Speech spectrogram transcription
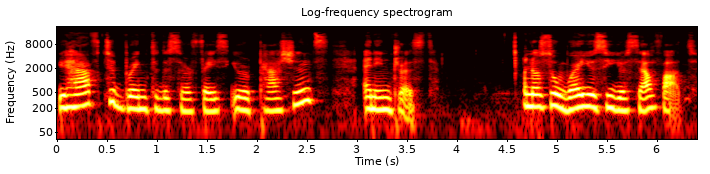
you have to bring to the surface your passions and interests, and also where you see yourself at.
